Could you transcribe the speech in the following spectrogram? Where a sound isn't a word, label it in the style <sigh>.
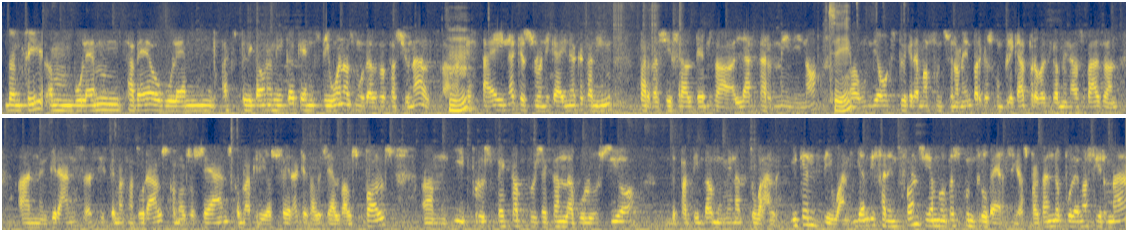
Doncs sí, em volem saber o volem explicar una mica què ens diuen els models estacionals. Mhm. Aquesta eina, que és l'única eina que tenim per desxifrar el temps a llarg termini, no? Sí. Un dia ho explicarem el funcionament perquè és complicat, però bàsicament es basen en grans eh, sistemes naturals com els oceans, com la criosfera, que és el gel dels pols, um, i prospecten, projecten l'evolució de partit del moment actual. I què ens diuen? Hi ha diferents fonts i hi ha moltes controvèrsies, per tant no podem afirmar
